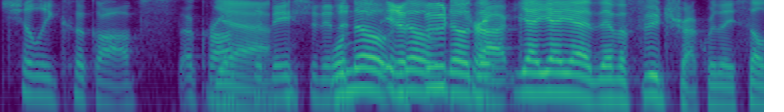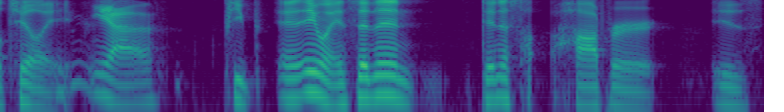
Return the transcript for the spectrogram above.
chili cook-offs across yeah. the nation in well, a, no, in a no, food no, they- yeah, yeah, yeah. They have a food truck where they sell chili. yeah. and anyway, and so then Dennis Hopper is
